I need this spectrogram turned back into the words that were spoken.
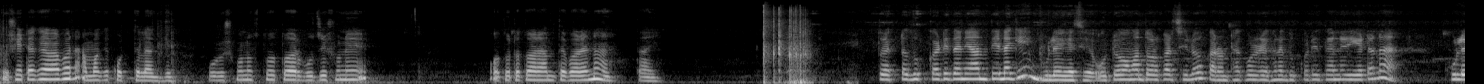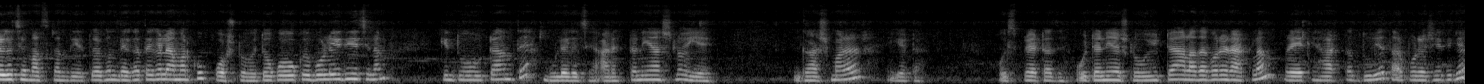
তো সেটাকে আবার আমাকে করতে লাগবে। পুরুষ মানুষ তো আর বুঝে শুনে অতটা তো আর আনতে পারে না, তাই। তো একটা ধূপকাঠি দানি আনতে নাকি ভুলে গেছে, ওটাও আমার দরকার ছিল, কারণ ঠাকুরের এখানে ধূপকাঠি দানের ইয়েটা না খুলে গেছে মাঝখান দিয়ে। তো এখন দেখাতে গেলে আমার খুব কষ্ট হয়, তো ওকে বলেই দিয়েছিলাম, কিন্তু ওটা আনতে ভুলে গেছে। আরেকটা নিয়ে আসলো ইয়ে ঘাস মারার ইয়েটা, ওই স্প্রেটা যে, ওইটা নিয়ে আসলো। ওইটা আলাদা করে রাখলাম, রেখে হাতটা ধুয়ে তারপরে সেদিকে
